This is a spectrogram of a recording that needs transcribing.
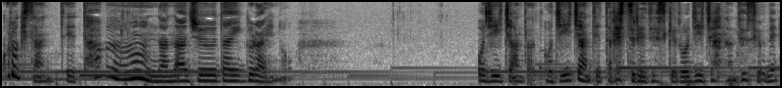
黒木さんって多分70代ぐらいのおじいちゃんだおじいちゃんって言ったら失礼ですけどおじいちゃんなんですよね。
